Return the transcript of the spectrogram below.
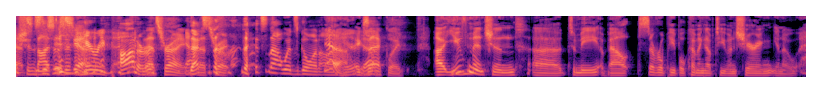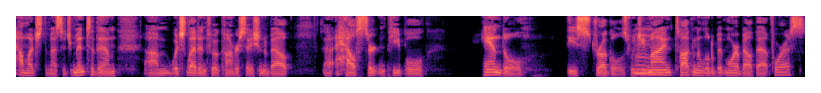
it's potions. not- this isn't yeah. Harry Potter. That's right. Yeah. That's, That's right. not, That's not what's going on Yeah, here. exactly. Uh, you've Mm-hmm. mentioned uh, to me about several people coming up to you and sharing, you know, how much the message meant to them, um, which led into a conversation about uh, how certain people handle these struggles. Would you Mm. mind talking a little bit more about that for us?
